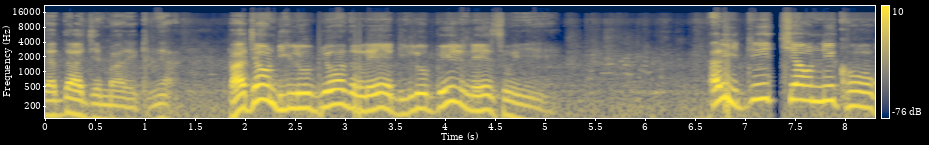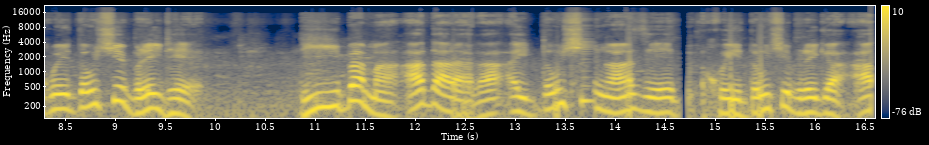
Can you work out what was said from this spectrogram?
ပြသခြင်းပါတယ်ခင်ဗျ ဘာကြောင့်ဒီလိုပြောတယ်လဲဒီလိုပေးတယ်လဲဆိုရင်အဲ့ဒီတီချောင်းနိခွန်ခွေ38ဗရိတ်တဲ့ဒီဘက်မှာအာတာရာကအဲ့350အခွေ38ဗရိတ်ကအာ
